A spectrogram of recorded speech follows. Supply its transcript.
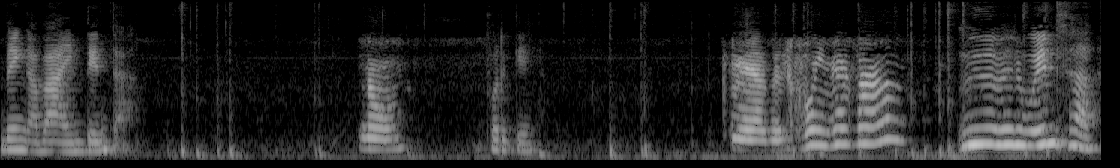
Venga, va, intenta. No, ¿Por qué? que me da vergüenza. Me da vergüenza.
